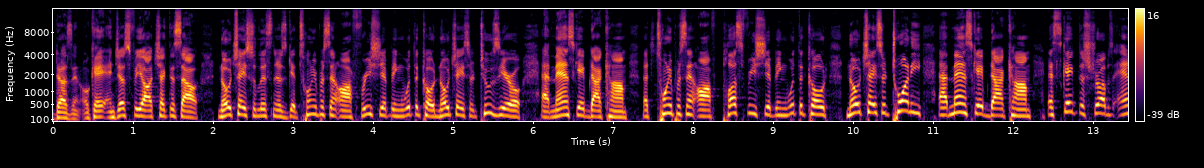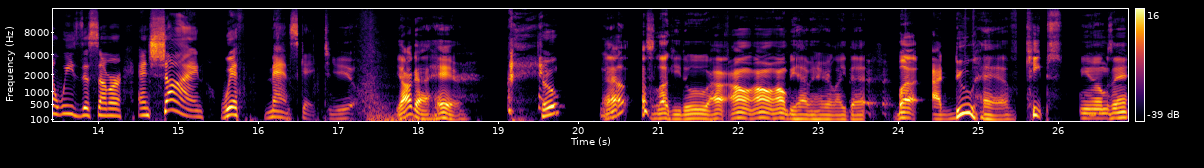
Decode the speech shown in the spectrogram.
doesn't? Okay. And just for y'all, check this out. No Chaser listeners get 20% off free shipping with the code NoChaser20 at manscaped.com. That's 20% off plus free shipping with the code NoChaser20 at manscaped.com. Escape the shrubs and weeds this summer and shine with Manscaped. Yeah. Y'all got hair. True? Man, that- that's lucky, dude. I, I, don't, I, don't, I don't be having hair like that. But I do have keeps. You know what I'm saying?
